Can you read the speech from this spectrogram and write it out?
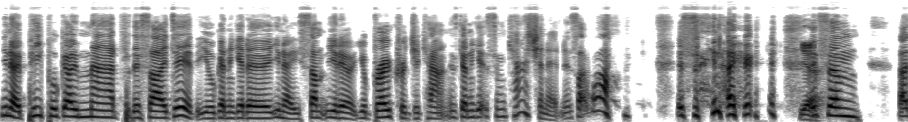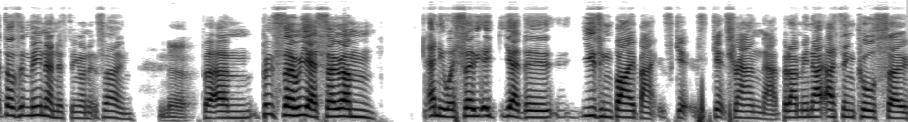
You know, people go mad for this idea that you're going to get a, you know, some, you know, your brokerage account is going to get some cash in it, and it's like, well, it's, you know, yeah. it's um, that doesn't mean anything on its own. No. But um, but so yeah, so um, anyway, so it, yeah, the using buybacks gets gets around that. But I mean, I, I, think also,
